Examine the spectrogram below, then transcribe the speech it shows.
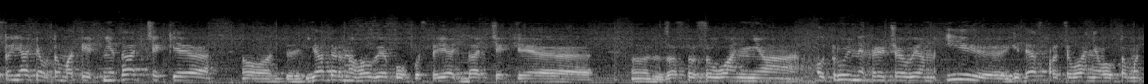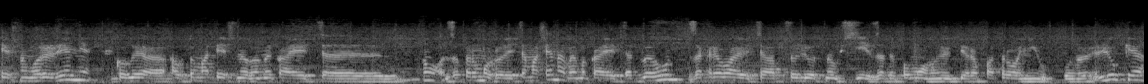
Стоять автоматичні датчики от, ядерного вибуху, стоять датчики е, застосування отруйних речовин і е, іде спрацювання в автоматичному режимі, коли автоматично вимикається, е, ну заторможується машина, вимикається двигун, закриваються абсолютно всі за допомогою піропатронів е, люки,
